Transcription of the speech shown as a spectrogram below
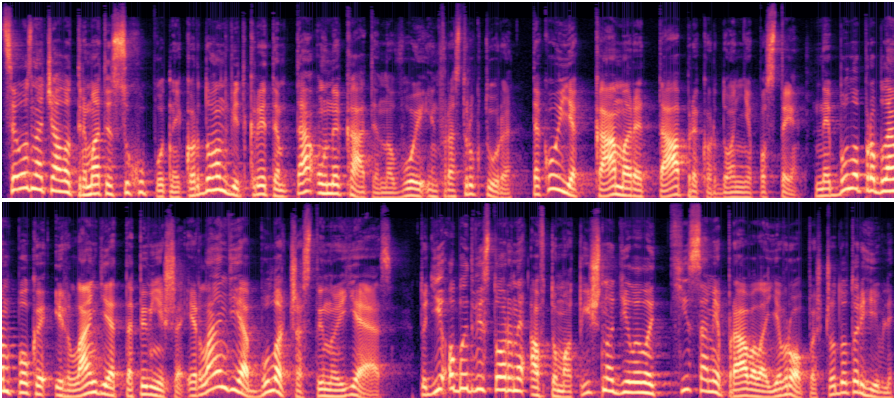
Це означало тримати сухопутний кордон відкритим та уникати нової інфраструктури, такої як камери та прикордонні пости. Не було проблем, поки Ірландія та Північна Ірландія була частиною ЄС. Тоді обидві сторони автоматично ділили ті самі правила Європи щодо торгівлі,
